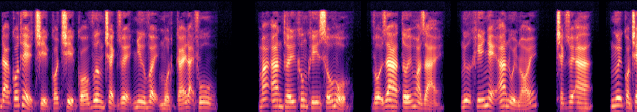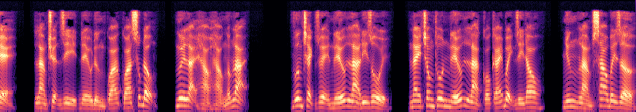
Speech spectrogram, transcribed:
đã có thể chỉ có chỉ có Vương Trạch Duệ như vậy một cái đại phu. Mã An thấy không khí xấu hổ, vội ra tới hòa giải, ngữ khí nhẹ an ủi nói, Trạch Duệ a, à, ngươi còn trẻ, làm chuyện gì đều đừng quá quá xúc động, ngươi lại hảo hảo ngẫm lại. Vương Trạch Duệ nếu là đi rồi, này trong thôn nếu là có cái bệnh gì đau, nhưng làm sao bây giờ?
